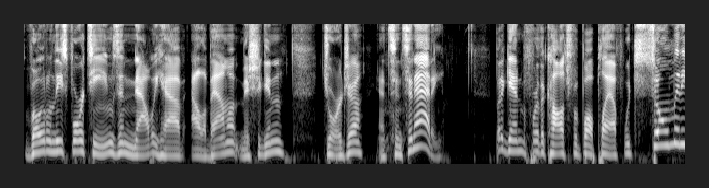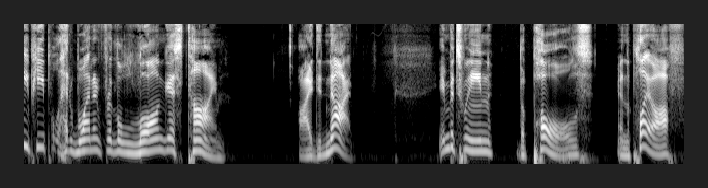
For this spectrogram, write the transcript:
vote on these four teams, and now we have Alabama, Michigan, Georgia, and Cincinnati. But again, before the college football playoff, which so many people had wanted for the longest time, I did not. In between the polls and the playoff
